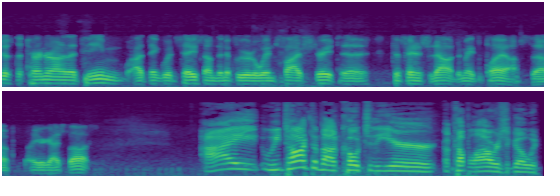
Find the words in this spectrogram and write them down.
just the turnaround of the team, I think, would say something if we were to win five straight to to finish it out to make the playoffs. So, what are your guys' thoughts? I we talked about coach of the year a couple hours ago with,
